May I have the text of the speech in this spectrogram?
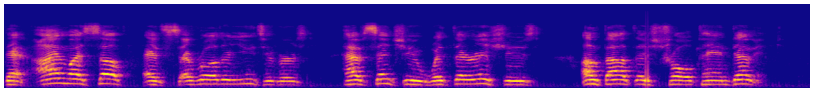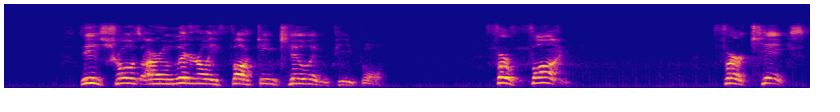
That I myself and several other YouTubers have sent you with their issues about this troll pandemic. These trolls are literally fucking killing people. For fun. For kicks.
